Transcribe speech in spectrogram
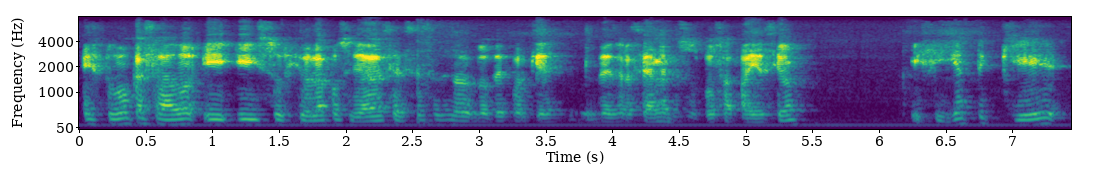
Estuvo casado y, y surgió la posibilidad de hacerse sacerdote porque desgraciadamente su esposa falleció. Y fíjate que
